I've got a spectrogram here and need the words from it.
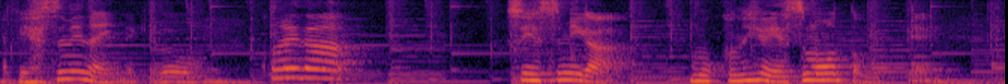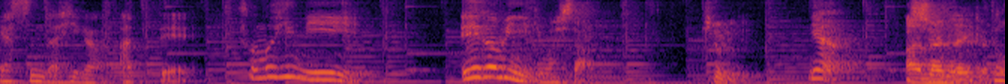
やっぱ休めないんだけどこの間そう休みがもうこの日は休もうと思って休んだ日があってその日に映画見に行きました。一人で？いやあ一緒に友達と、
